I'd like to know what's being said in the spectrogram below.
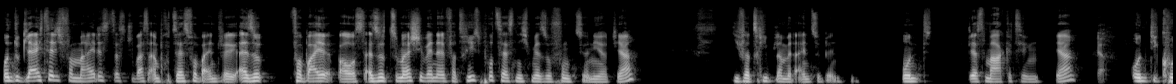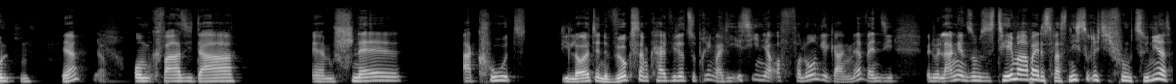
Und du gleichzeitig vermeidest, dass du was am Prozess vorbei, also vorbei baust. Also zum Beispiel, wenn dein Vertriebsprozess nicht mehr so funktioniert, ja, die Vertriebler mit einzubinden und das Marketing, ja, Ja. und die Kunden, ja, Ja. um quasi da ähm, schnell, akut die Leute in eine Wirksamkeit wiederzubringen, weil die ist ihnen ja oft verloren gegangen, ne? Wenn sie, wenn du lange in so einem System arbeitest, was nicht so richtig funktioniert,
